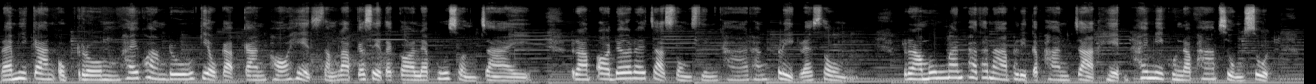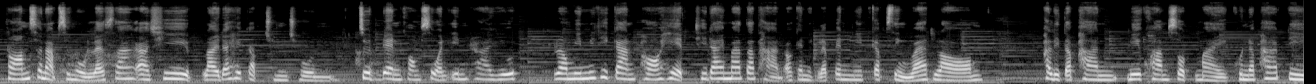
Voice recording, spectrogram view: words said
และมีการอบรมให้ความรู้เกี่ยวกับการเพาะเห็ดสำหรับเกษตรกรและผู้สนใจ รับออเดอร์และจัดส่งสินค้าทั้งปลีกและส่ง เรามุ่งมั่นพัฒนาผลิตภัณฑ์จากเห็ดให้มีคุณภาพสูงสุด พร้อมสนับสนุนและสร้างอาชีพ รายได้ให้กับชุมชน จุดเด่นของสวนอินทรายุทธเรามีวิธีการเพาะเห็ดที่ได้มาตรฐานออร์แกนิก และเป็นมิตรกับสิ่งแวดล้อม ผลิตภัณฑ์มีความสดใหม่ คุณภาพดี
